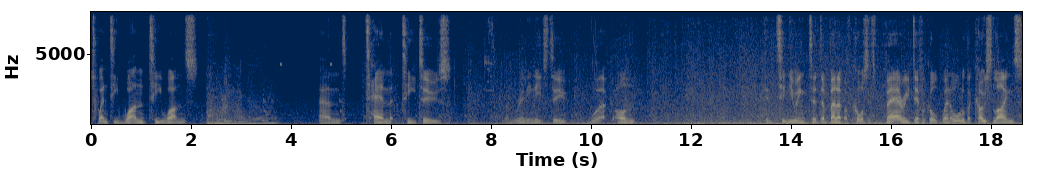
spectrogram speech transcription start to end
21 T1s and 10 T2s. That really needs to work on continuing to develop. Of course, it's very difficult when all of the coastlines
